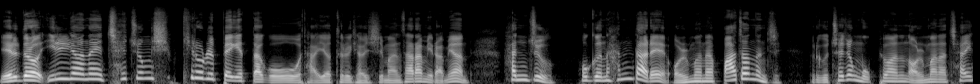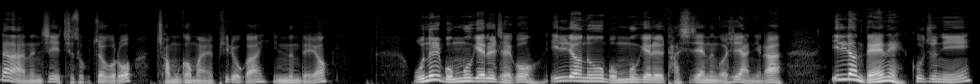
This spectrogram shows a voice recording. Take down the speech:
예를 들어 1년에 체중 10kg를 빼겠다고 다이어트를 결심한 사람이라면 한 주 혹은 한 달에 얼마나 빠졌는지 그리고 최종 목표와는 얼마나 차이가 나는지 지속적으로 점검할 필요가 있는데요. 오늘 몸무게를 재고 1년 후 몸무게를 다시 재는 것이 아니라 1년 내내 꾸준히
